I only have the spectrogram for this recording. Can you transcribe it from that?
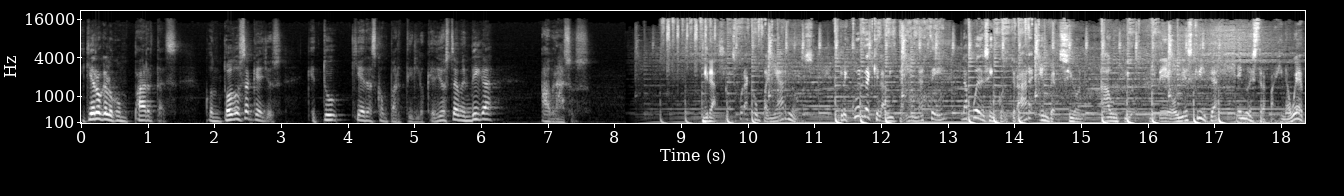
y quiero que lo compartas con todos aquellos que tú quieras compartirlo. Que Dios te bendiga. Abrazos. Gracias por acompañarnos. Recuerda que la vitamina T la puedes encontrar en versión audio, video y escrita en nuestra página web,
